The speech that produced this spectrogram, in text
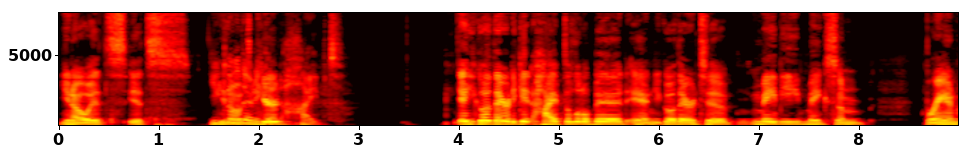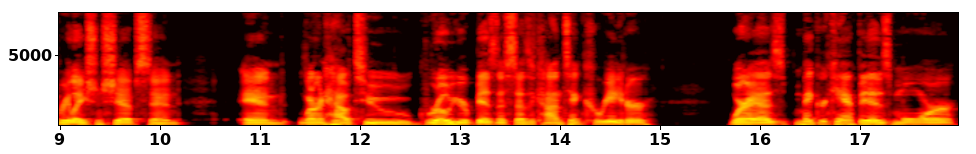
You know, it's it's you, you go know, there it's to geared- get hyped yeah, you go there to get hyped a little bit and you go there to maybe make some brand relationships and and learn how to grow your business as a content creator. Whereas Maker Camp is more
